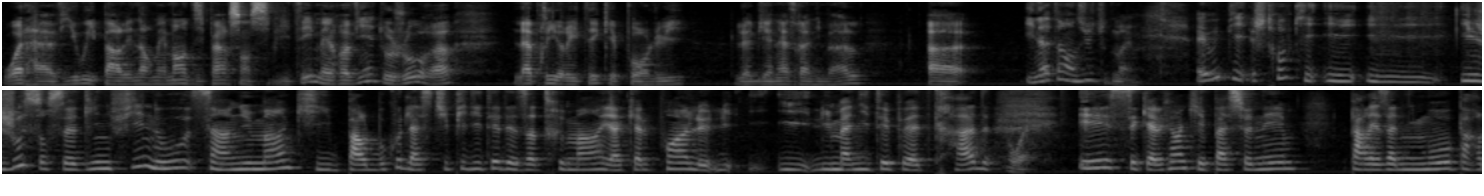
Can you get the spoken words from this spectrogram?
what have you. Il parle énormément d'hypersensibilité, mais revient toujours à la priorité qui est pour lui le bien-être animal. Euh, inattendu tout de même. Et oui, puis je trouve qu'il il, joue sur cette ligne fine où c'est un humain qui parle beaucoup de la stupidité des êtres humains et à quel point l'humanité peut être crade. Ouais. Et c'est quelqu'un qui est passionné par les animaux, par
